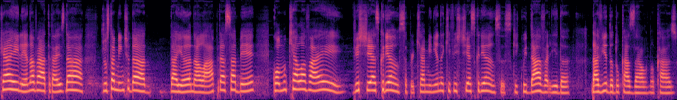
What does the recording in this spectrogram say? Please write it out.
que a Helena vai atrás da, justamente da Diana lá para saber como que ela vai vestir as crianças, porque a menina que vestia as crianças, que cuidava ali da, da vida do casal, no caso.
